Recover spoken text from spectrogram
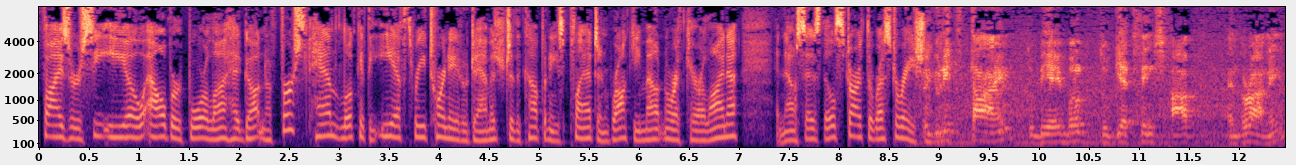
Pfizer CEO Albert Bourla had gotten a first-hand look at the EF3 tornado damage to the company's plant in Rocky Mount, North Carolina, and now says they'll start the restoration. So you need time to be able to get things up and running,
